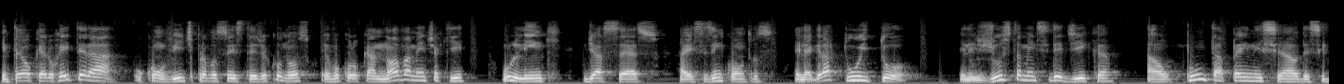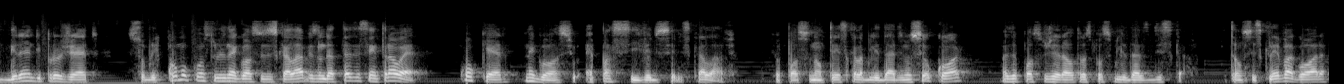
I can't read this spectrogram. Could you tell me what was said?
Então eu quero reiterar o convite para você esteja conosco. Eu vou colocar novamente aqui o link de acesso a esses encontros. Ele é gratuito. Ele justamente se dedica ao pontapé inicial desse grande projeto sobre como construir negócios escaláveis, onde a tese central é: qualquer negócio é passível de ser escalável. Eu posso não ter escalabilidade no seu core, mas eu posso gerar outras possibilidades de escala. Então se inscreva agora,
